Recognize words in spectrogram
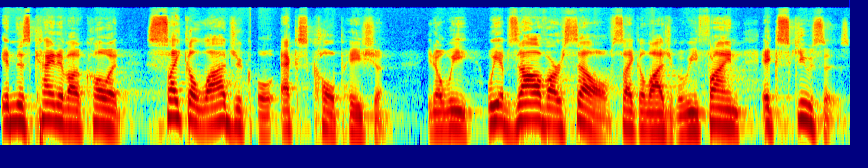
in this kind of, I'll call it, psychological exculpation. You know, we, we absolve ourselves psychologically. We find excuses.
